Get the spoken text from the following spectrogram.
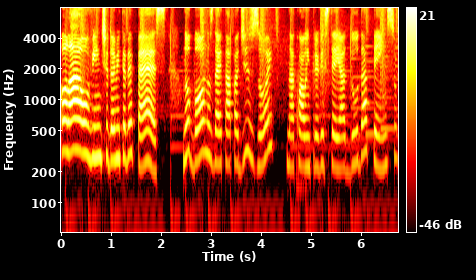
Olá, ouvinte do MTB Pass! No bônus da etapa 18, na qual entrevistei a Duda Penso,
